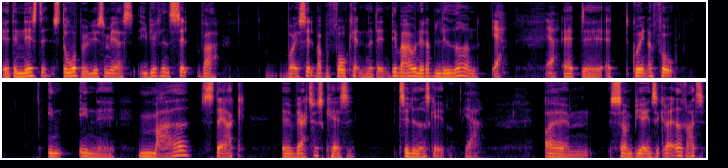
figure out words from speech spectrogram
øh, den næste store bølge, som jeg i virkeligheden selv var, hvor jeg selv var på forkanten af den, det var jo netop lederen, Ja. Ja. at, øh, at gå ind og få en, en øh, meget stærk øh, værktøjskasse til lederskabet, Ja. og, øhm, som bliver integreret ret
